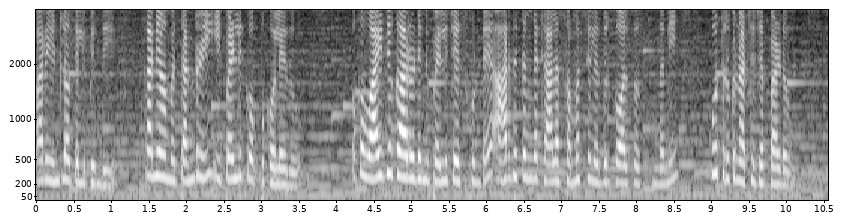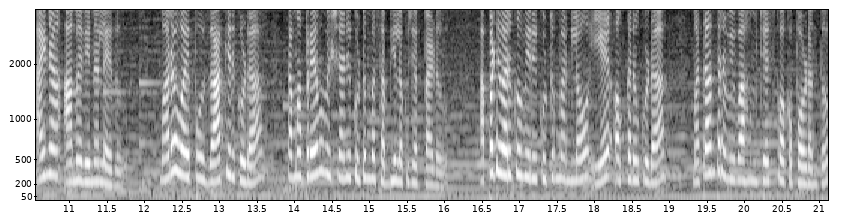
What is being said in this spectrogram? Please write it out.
వారి ఇంట్లో తెలిపింది. కానీ ఆమె తండ్రి ఈ పెళ్ళికి ఒప్పుకోలేదు. ఒక వైద్యకారుడిని పెళ్ళి చేసుకుంటే ఆర్థికంగా చాలా సమస్యలు ఎదుర్కోవాల్సి వస్తుందని కూతురుకు నచ్చజెప్పాడు అయినా ఆమె వినలేదు. మరోవైపు జాకిర్ కూడా తమ ప్రేమ విషయాన్ని కుటుంబ సభ్యులకు చెప్పాడు. అప్పటి వరకు వీరి కుటుంబంలో ఏ ఒక్కరు కూడా మతాంతర వివాహం చేసుకోకపోవడంతో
